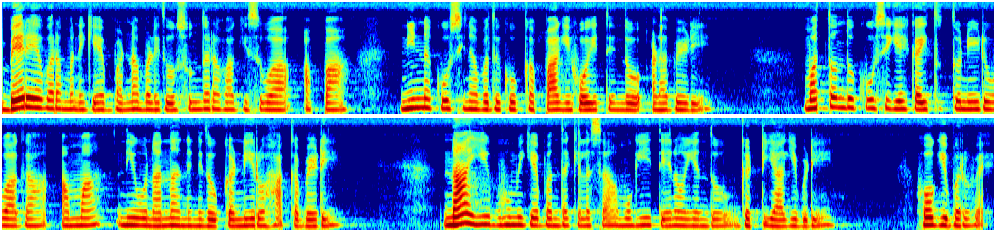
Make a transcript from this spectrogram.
ಬೇರೆಯವರ ಮನೆಗೆ ಬಣ್ಣ ಬಳಿದು ಸುಂದರವಾಗಿಸುವ ಅಪ್ಪ, ನಿನ್ನ ಕೂಸಿನ ಬದುಕು ಕಪ್ಪಾಗಿ ಹೋಯಿತೆಂದು ಅಳಬೇಡಿ. ಮತ್ತೊಂದು ಕೂಸಿಗೆ ಕೈತುತ್ತು ನೀಡುವಾಗ, ಅಮ್ಮ, ನೀವು ನನ್ನ ನೆನೆದು ಕಣ್ಣೀರು ಹಾಕಬೇಡಿ. ನಾ ಈ ಭೂಮಿಗೆ ಬಂದ ಕೆಲಸ ಮುಗಿಯಿತೇನೋ ಎಂದು ಗಟ್ಟಿಯಾಗಿ ಬಿಡಿ ಹೋಗಿ ಬರುವೆ.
